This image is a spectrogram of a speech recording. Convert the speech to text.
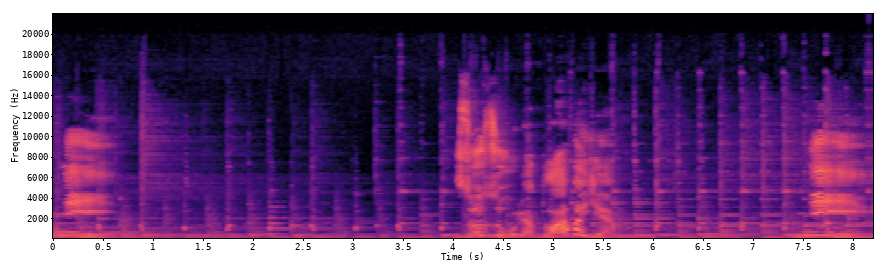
Ні. Зозуля плаває? Ні.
